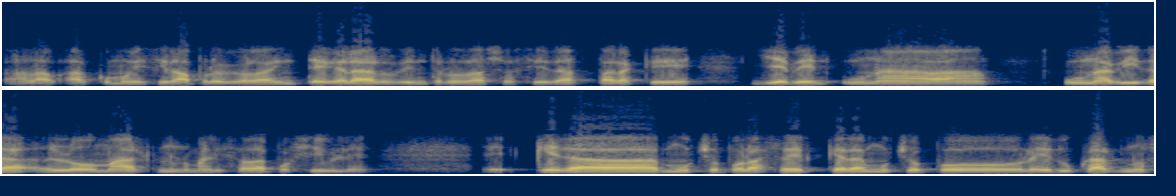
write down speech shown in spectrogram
a, como dice la propia, integrar dentro de la sociedad para que lleven una, una vida lo más normalizada posible. Eh, queda mucho por hacer, queda mucho por educarnos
